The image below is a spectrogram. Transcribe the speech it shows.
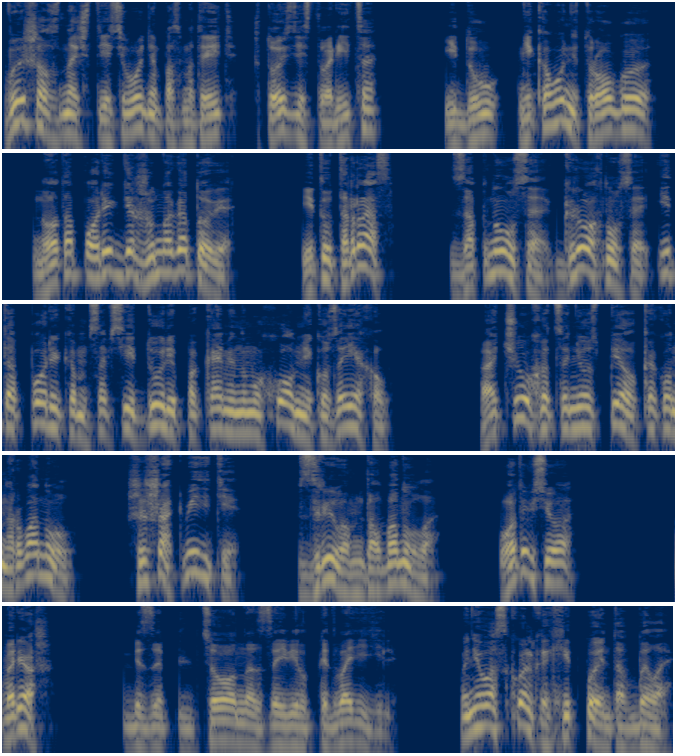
Вышел, значит, я сегодня посмотреть, что здесь творится. Иду, никого не трогаю, но топорик держу наготове. И тут раз! Запнулся, грохнулся и топориком со всей дури по каменному холмику заехал. Очухаться не успел, как он рванул. Шишак, видите? Взрывом долбануло. Вот и все. Врешь, безапелляционно заявил предводитель. У него сколько хитпоинтов было?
